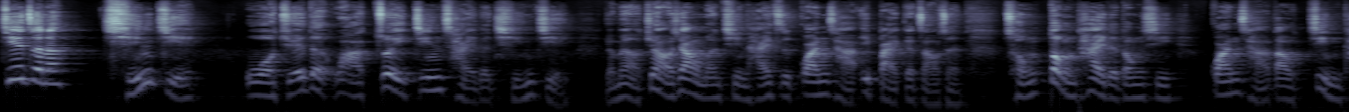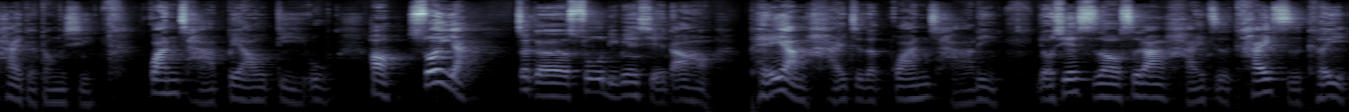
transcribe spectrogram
接着呢，情节，我觉得哇，最精彩的情节有没有？就好像我们请孩子观察一百个早晨，从动态的东西观察到静态的东西，观察标的物。好，所以啊，这个书里面写到哈，培养孩子的观察力，有些时候是让孩子开始可以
